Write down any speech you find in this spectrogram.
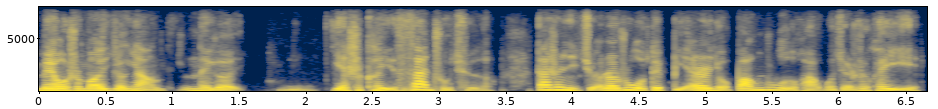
没有什么营养，那个也是可以散出去的。但是你觉得如果对别人有帮助的话，我觉得可以，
